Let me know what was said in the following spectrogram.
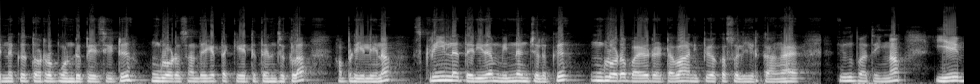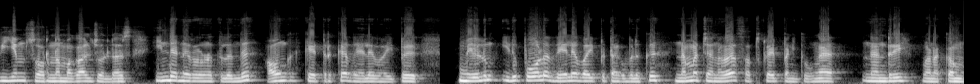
எண்ணுக்கு தொடர்பு கொண்டு பேசிட்டு உங்களோட சந்தேகத்தை கேட்டு தெரிஞ்சுக்கலாம். அப்படி இல்லைன்னா ஸ்க்ரீனில் தெரிகிற மின்னஞ்சலுக்கு உங்களோட பயோடேட்டாவை அனுப்பி வைக்க சொல்லியிருக்காங்க. இது பார்த்தீங்கன்னா ஏவிஎம் சொர்ண மகால் ஜுவல்லர்ஸ் இந்த நிறுவனத்திலேருந்து அவங்க கேட்டிருக்க வேலைவாய்ப்பு. மேலும் இது போல வேலைவாய்ப்பு தகவலுக்கு நம்ம சேனலை சப்ஸ்கிரைப் பண்ணிக்கோங்க. நன்றி வணக்கம்.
